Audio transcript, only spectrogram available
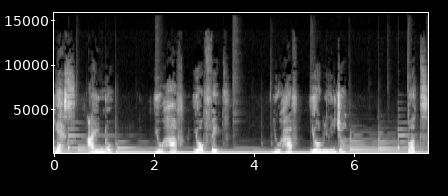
Yes, I know you have your faith, you have your religion, but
